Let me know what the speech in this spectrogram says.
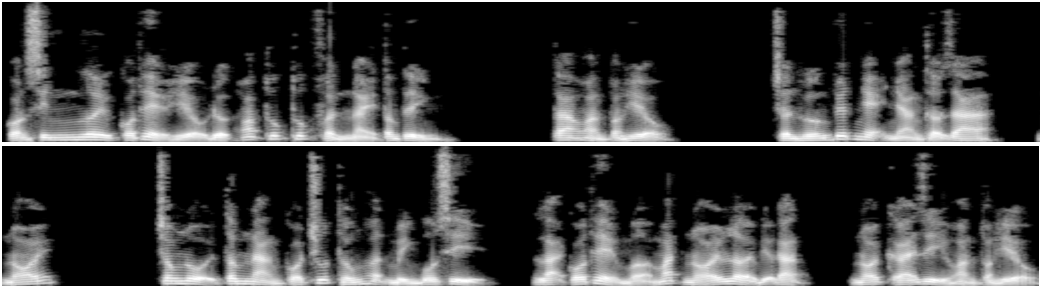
còn xin ngươi có thể hiểu được hoắc thúc thúc phần này tâm tình. Ta hoàn toàn hiểu. Trần hướng tuyết nhẹ nhàng thở ra, nói. Trong nội tâm nàng có chút thống hận mình vô sỉ, lại có thể mở mắt nói lời bịa đặt, nói cái gì hoàn toàn hiểu.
